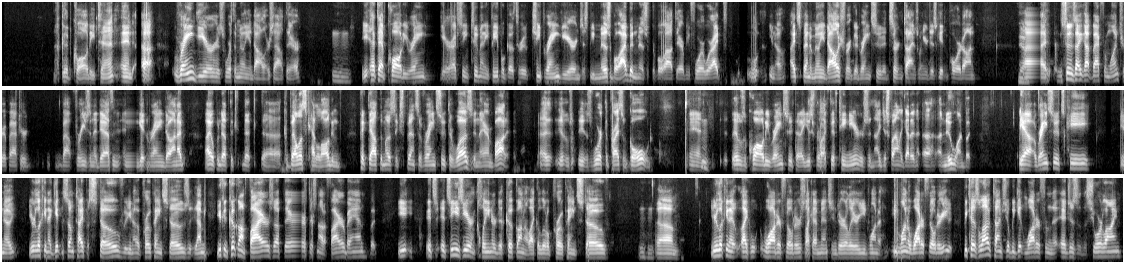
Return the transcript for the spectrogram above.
a good quality tent. And uh rain gear is worth a million dollars out there. Mhm. you have to have quality rain gear. I've seen too many people go through cheap rain gear and just be miserable. I've been miserable out there before where i'd you know i'd spend a million dollars for a good rain suit at certain times when you're just getting poured on. Yeah. uh, as soon as i got back from one trip after about freezing to death and, and getting rained on i i opened up the the uh, cabela's catalog and picked out the most expensive rain suit there was in there and bought it. Uh, it, was, it was worth the price of gold. And it was a quality rain suit that I used for like 15 years. And I just finally got a, a, a new one. But yeah, a rain suit's key. You know, you're looking at getting some type of stove, you know, propane stoves. I mean, you can cook on fires up there if there's not a fire ban, but you, it's it's easier and cleaner to cook on a, like a little propane stove. Mhm. Um, you're looking at like water filters, like I mentioned earlier. You'd want to you want a water filter you- because a lot of times you'll be getting water from the edges of the shoreline,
